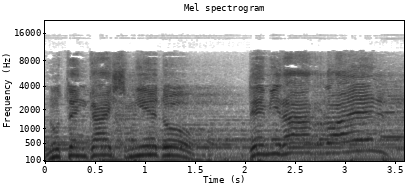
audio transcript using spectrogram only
Não tengáis medo de mirarlo a Él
